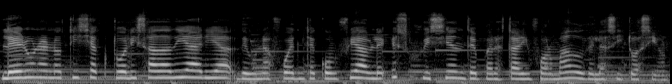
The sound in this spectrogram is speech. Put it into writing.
Leer una noticia actualizada diaria de una fuente confiable es suficiente para estar informado de la situación.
